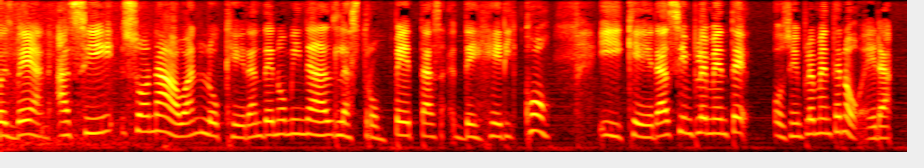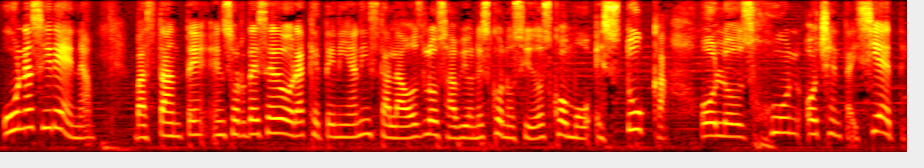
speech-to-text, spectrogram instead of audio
Pues vean, así sonaban lo que eran denominadas las trompetas de Jericó y que era simplemente o simplemente no, era una sirena bastante ensordecedora que tenían instalados los aviones conocidos como Stuka o los Hun 87.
